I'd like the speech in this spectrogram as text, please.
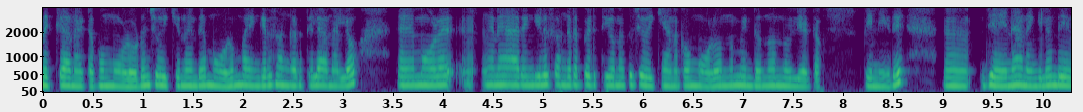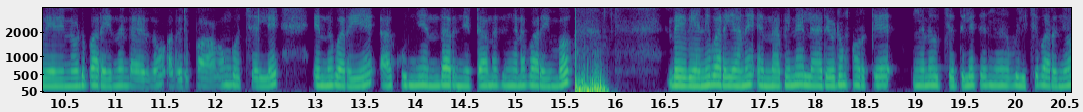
നിൽക്കുകയാണ് കേട്ടോ. അപ്പോൾ മോളോടും ചോദിക്കുന്നുണ്ട് മോളും ഭയങ്കര സങ്കടത്തിലാണല്ലോ? മോളെ അങ്ങനെ ആരെങ്കിലും സങ്കടപ്പെടുത്തിയോ എന്നൊക്കെ ചോദിക്കുകയാണ് അപ്പോൾ മോളൊന്നും മിണ്ടുന്നൊന്നുമില്ല കേട്ടോ. പിന്നീട് ജയനാണെങ്കിലും ദേവേനോട് പറയുന്നുണ്ടായിരുന്നു അതൊരു പാവം കൊച്ചല്ലേ? എന്ന് പറയേ ആ കുഞ്ഞ് എന്തറിഞ്ഞിട്ടാന്നൊക്കെ ഇങ്ങനെ പറയുമ്പോൾ ദേവയാനി പറയാണ് എന്നാൽ പിന്നെ എല്ലാവരോടും ഉറക്കെ ഇങ്ങനെ ഉച്ചത്തിലൊക്കെ അങ്ങ് വിളിച്ച് പറഞ്ഞു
